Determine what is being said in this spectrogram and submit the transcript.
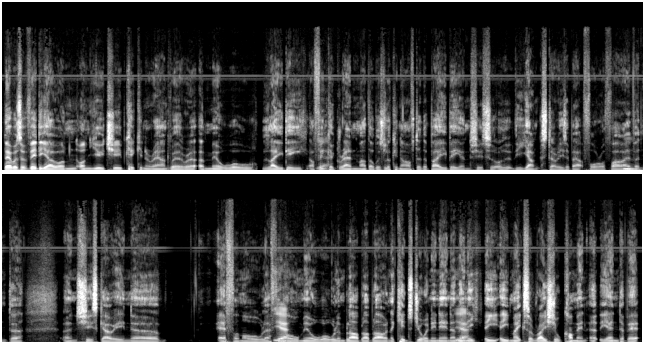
there was a video on, on YouTube kicking around where a, a Millwall lady, I think Yeah. a grandmother, was looking after the baby, and she's sort of the youngster. He's about four or five, Mm. and uh, and she's going. Uh, F them all, F them Yeah. all, Millwall, and blah blah blah, and the kid's joining in, and then he, he, he makes a racial comment at the end of it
